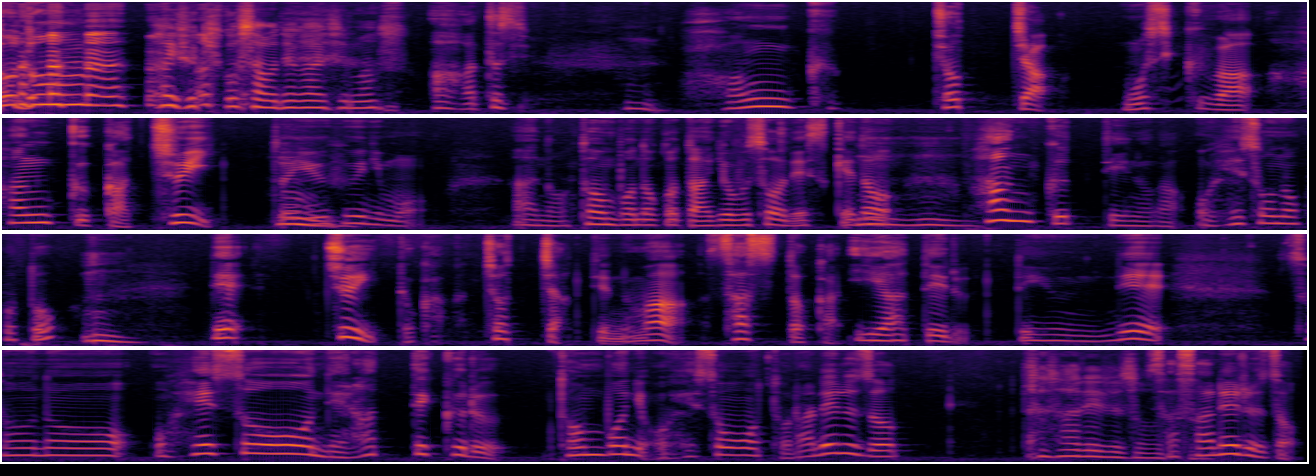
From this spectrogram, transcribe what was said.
ドン。はいふきこさんお願いします。あ私、うん。ハンクちょっちゃもしくはハンクか注意というふうにも、あのトンボのことは呼ぶそうですけど、うんハンクっていうのがおへそのこと？うん。うんで注意とかちょっちゃっていうのは刺すとか言い当てるっていうんでそのおへそを狙ってくるトンボにおへそを取られるぞ。刺されるぞ。と。刺されるぞ、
